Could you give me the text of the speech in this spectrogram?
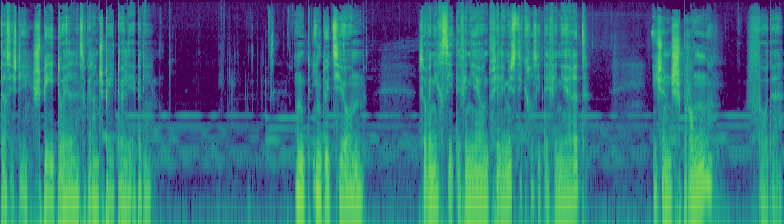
Das ist die spirituelle, sogenannte spirituelle Ebene. Und Intuition, so wie ich sie definiere und viele Mystiker sie definieren, ist ein Sprung von der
